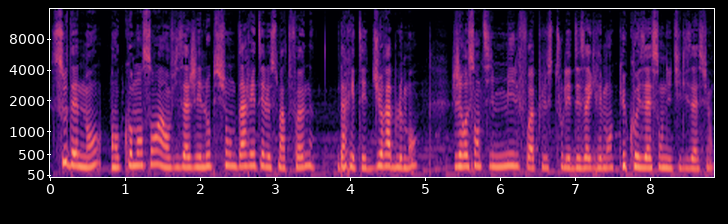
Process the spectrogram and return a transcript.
Soudainement, en commençant à envisager l'option d'arrêter le smartphone, d'arrêter durablement, j'ai ressenti mille fois plus tous les désagréments que causait son utilisation.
